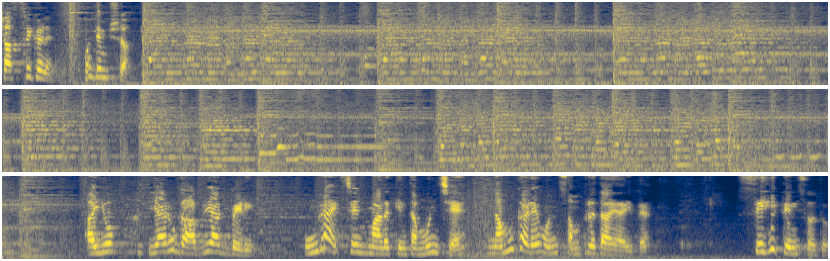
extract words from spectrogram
ಶಾಸ್ತ್ರಿಗಳೇ, ಒಂದು ನಿಮಿಷ. ಅಯ್ಯೋ, ಯಾರು ಗಾಬರಿ ಆಗ್ಬೇಡಿ. ಉಂಗ್ರ ಎಕ್ಸ್ಚೇಂಜ್ ಮಾಡೋಕ್ಕಿಂತ ಮುಂಚೆ ನಮ್ಮ ಕಡೆ ಒಂದು ಸಂಪ್ರದಾಯ ಇದೆ. ಸಿಹಿ ತಿನ್ಸೋದು.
